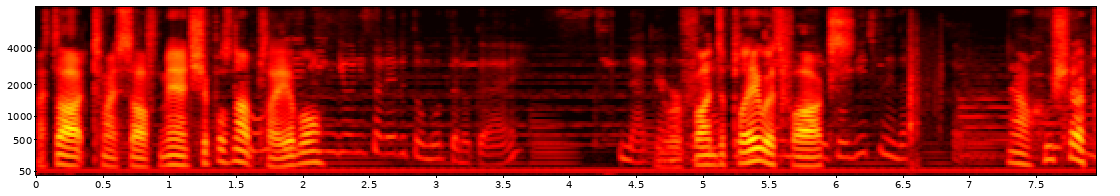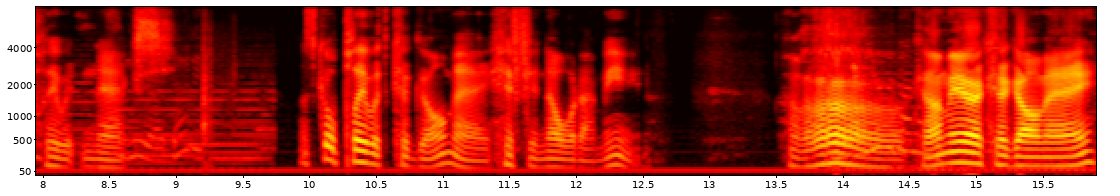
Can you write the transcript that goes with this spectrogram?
I thought to myself, man, Shippo's not playable. You were fun to play with, Fox. Now, who should I play with next? Let's go play with Kagome, if you know what I mean. come here, Kagome.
